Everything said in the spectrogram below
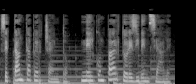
70%, nel comparto residenziale.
